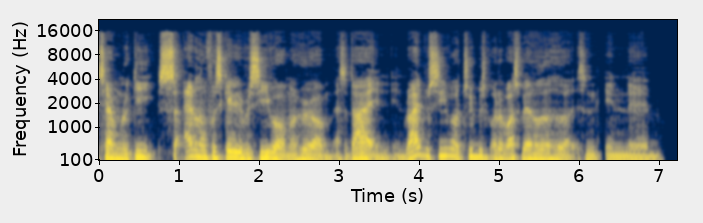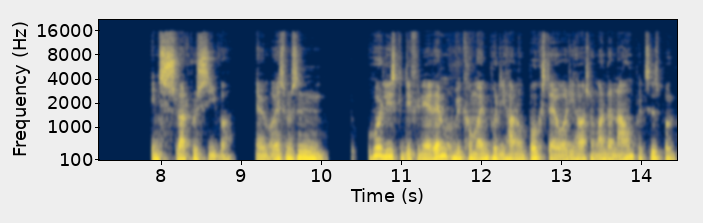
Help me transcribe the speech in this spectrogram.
terminologi, så er der nogle forskellige receiver, man hører om. Altså, der er en, en right receiver typisk, og der vil også være noget, der hedder sådan en, øh, en slot receiver. Øhm, og hvis man sådan hurtigt lige skal definere dem, og vi kommer ind på, at de har nogle bogstaver, og de har også nogle andre navne på et tidspunkt,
